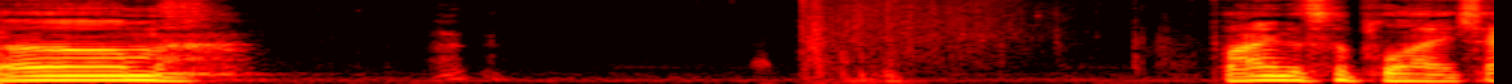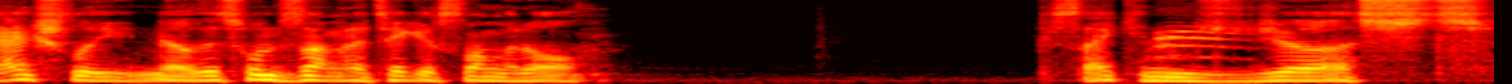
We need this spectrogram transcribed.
Um, find the supplies. Actually, no, this one's not going to take us long at all. Because I can just...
